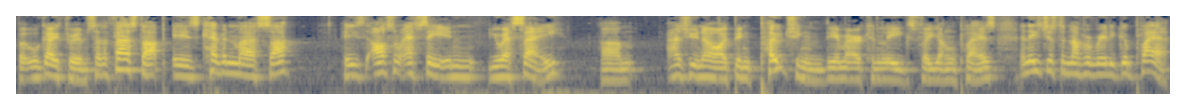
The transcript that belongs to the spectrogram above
but we'll go through him. So, the first up is Kevin Mercer. He's Arsenal FC in USA. Um, as you know, I've been poaching the American leagues for young players, and he's just another really good player.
